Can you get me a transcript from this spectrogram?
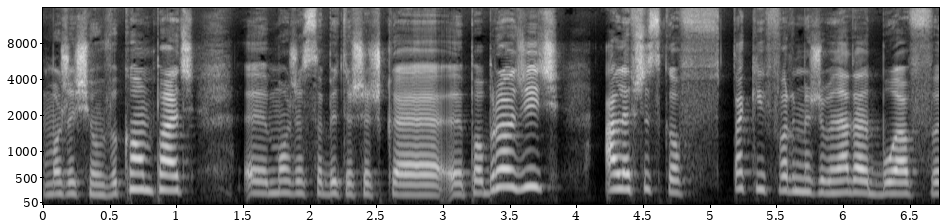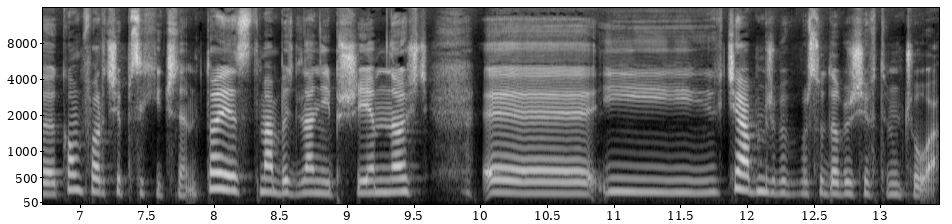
może się wykąpać, może sobie troszeczkę pobrodzić, ale wszystko w takiej formie, żeby nadal była w komforcie psychicznym. To jest, ma być dla niej przyjemność yy, i chciałabym, żeby po prostu dobrze się w tym czuła.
